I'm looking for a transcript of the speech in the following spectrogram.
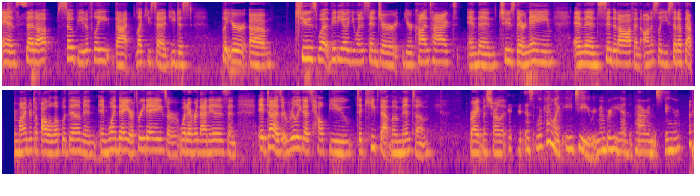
and set up so beautifully that like you said, you just put your um, choose what video you want to send your your contact and then choose their name and then send it off. And honestly you set up that reminder to follow up with them in in one day or three days or whatever that is. And it does it really does help you to keep that momentum. Right miss charlotte? It, it, does we're kind of like et remember he had the power in his finger? Yeah,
